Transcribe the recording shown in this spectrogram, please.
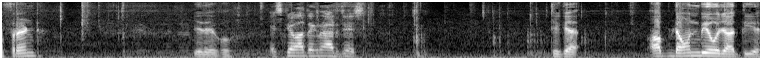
और फ्रंट ये देखो। इसके बाद देखना एडजस्ट ठीक है अप डाउन भी हो जाती है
